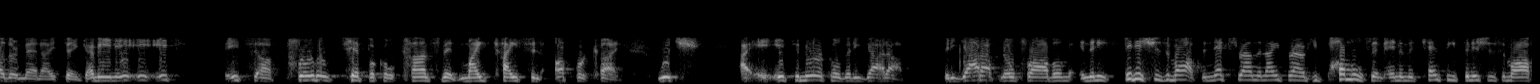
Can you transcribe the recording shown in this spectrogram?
other men. I think. I mean, it, it, it's it's a prototypical consummate Mike Tyson uppercut, which I, it's a miracle that he got up. That he got up, no problem, and then he finishes him off. The next round, the ninth round, he pummels him, and in the tenth, he finishes him off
